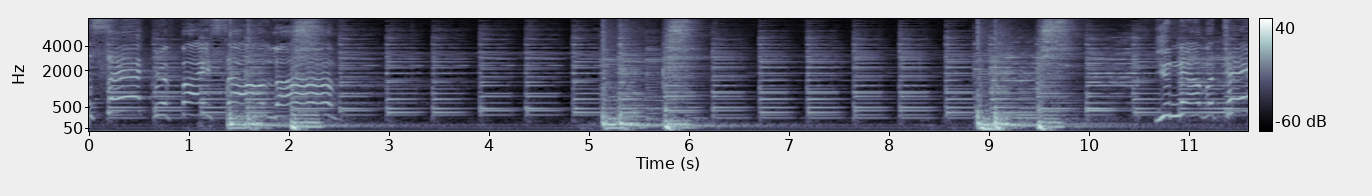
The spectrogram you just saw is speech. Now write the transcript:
to sacrifice our love. You never take.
